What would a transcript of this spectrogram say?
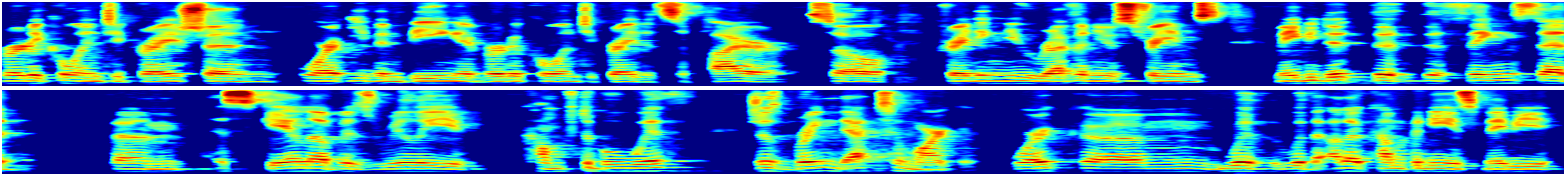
vertical integration or even being a vertical integrated supplier. So creating new revenue streams, maybe the, the, the things that um, a scale up is really comfortable with, just bring that to market. Work um, with, with other companies, maybe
